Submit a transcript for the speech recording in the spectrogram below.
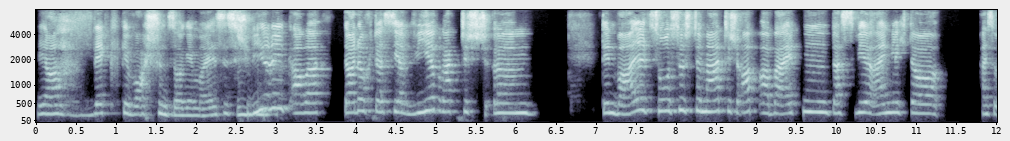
ja, weggewaschen, sage ich mal. Es ist mhm. schwierig, aber dadurch, dass ja wir praktisch ähm, den Wald so systematisch abarbeiten, dass wir eigentlich da, also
